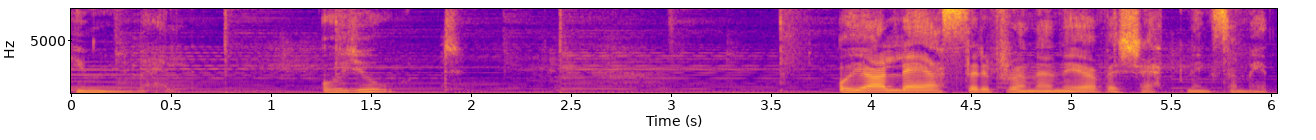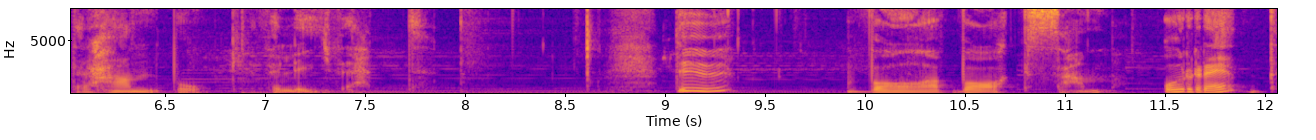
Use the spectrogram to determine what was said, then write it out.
himmel och jord. Och jag läser från en översättning som heter Handbok för livet. Du, var vaksam och rädd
